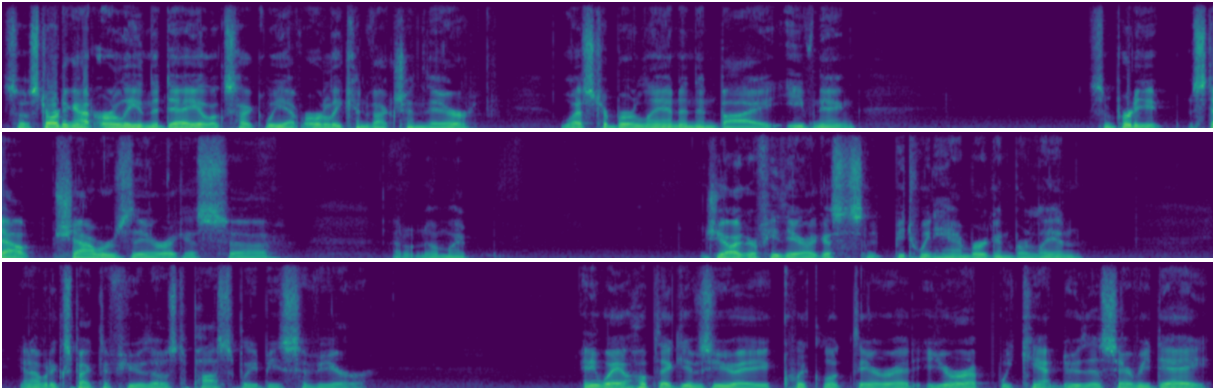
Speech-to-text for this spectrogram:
So starting out early in the day, it looks like we have early convection there, west of Berlin, and then by evening, some pretty stout showers there. I guess uh, I don't know my geography there. I guess it's between Hamburg and Berlin, and I would expect a few of those to possibly be severe. Anyway, I hope that gives you a quick look there at Europe. We can't do this every day.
